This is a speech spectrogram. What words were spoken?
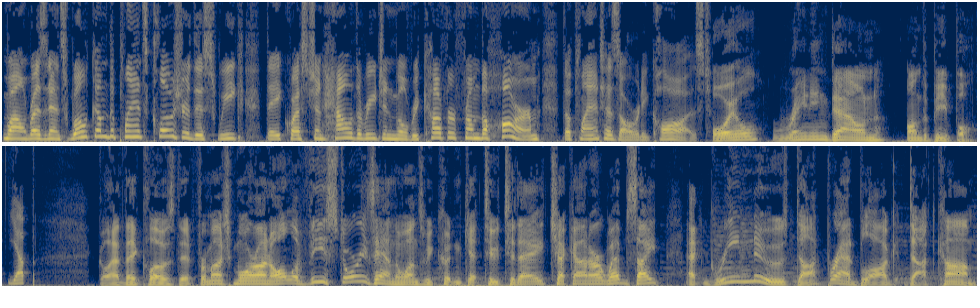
While residents welcomed the plant's closure this week, they question how the region will recover from the harm the plant has already caused. Oil raining down on the people. Yep. Glad they closed it. For much more on all of these stories and the ones we couldn't get to today, check out our website at greennews.bradblog.com.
